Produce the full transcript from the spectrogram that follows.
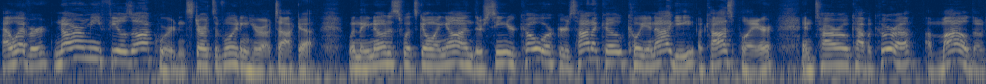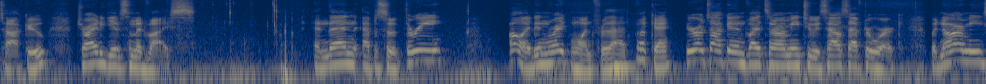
However, Narumi feels awkward and starts avoiding Hirotaka. When they notice what's going on, their senior co-workers Hanako Koyanagi, a cosplayer, and Taro Kabakura, a mild otaku, try to give some advice. And then episode 3, Oh, I didn't write one for that. Okay. Hirotaka invites Narumi to his house after work, but Narumi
